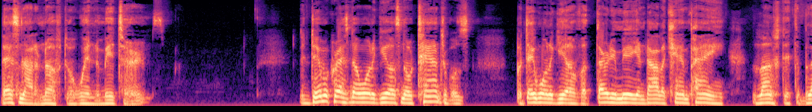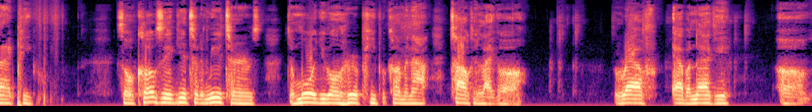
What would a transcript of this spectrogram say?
that's not enough to win the midterms. The Democrats don't want to give us no tangibles, but they want to give a $30 million campaign launched at the black people. So closer you get to the midterms, the more you're going to hear people coming out talking like, uh, Ralph Abernathy, um,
